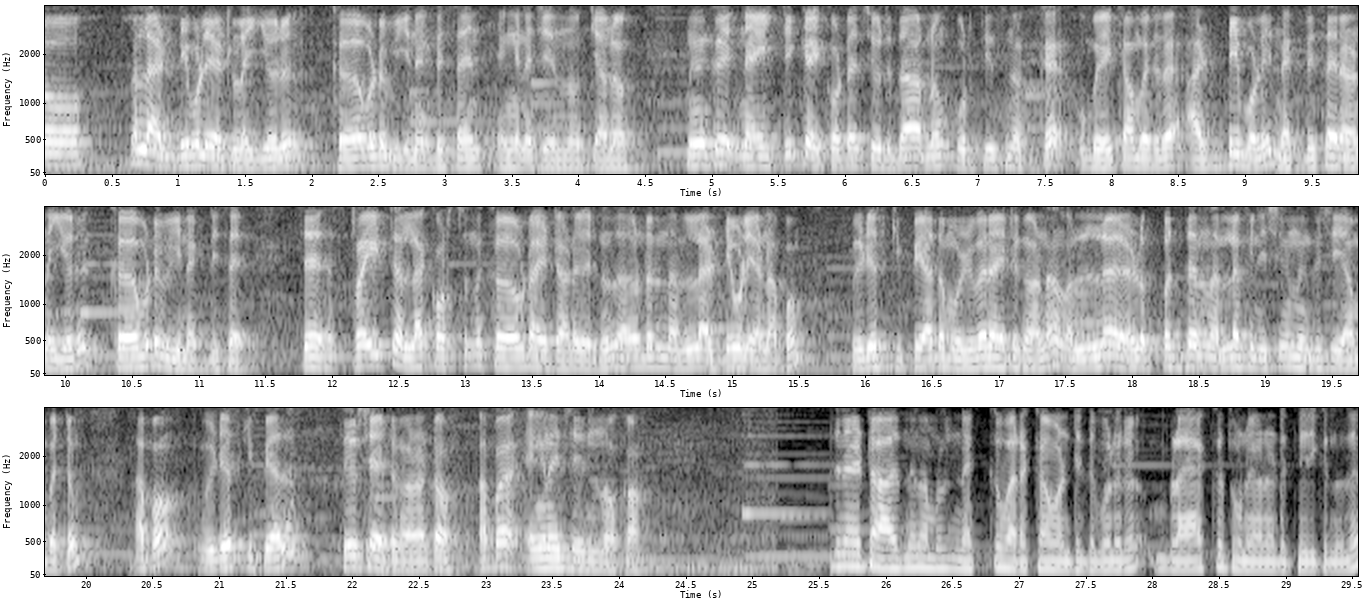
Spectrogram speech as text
അപ്പോൾ നല്ല അടിപൊളിയായിട്ടുള്ള ഈ ഒരു കേവഡ് വീനക് ഡിസൈൻ എങ്ങനെ ചെയ്യുന്ന നോക്കിയാലോ? നിങ്ങൾക്ക് നൈറ്റിക്ക് ആയിക്കോട്ടെ ചുരിദാറിനും കുർത്തീസിനും ഒക്കെ ഉപയോഗിക്കാൻ പറ്റുന്ന അടിപൊളി നെക്ക് ഡിസൈനാണ് ഈ ഒരു കേവഡ് വീനക് ഡിസൈൻ സ്ട്രൈറ്റ് അല്ല കുറച്ചൊന്ന് കേവഡ് ആയിട്ടാണ് വരുന്നത്. അതുകൊണ്ട് തന്നെ നല്ല അടിപൊളിയാണ്. അപ്പം വീഡിയോ സ്കിപ്പ് ചെയ്യാതെ മുഴുവനായിട്ട് കാണാം. നല്ല എളുപ്പത്തിൽ നല്ല ഫിനിഷിങ് നിങ്ങൾക്ക് ചെയ്യാൻ പറ്റും. അപ്പോൾ വീഡിയോ സ്കിപ്പ് ചെയ്യാതെ തീർച്ചയായിട്ടും കാണാം കേട്ടോ. അപ്പോൾ എങ്ങനെ ചെയ്യുന്നു നോക്കാം. ഇതിനായിട്ട് ആദ്യം നമ്മൾ നെക്ക് വരക്കാൻ വേണ്ടി ഇതുപോലൊരു ബ്ലാക്ക് തുണിയാണ് എടുത്തിരിക്കുന്നത്.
